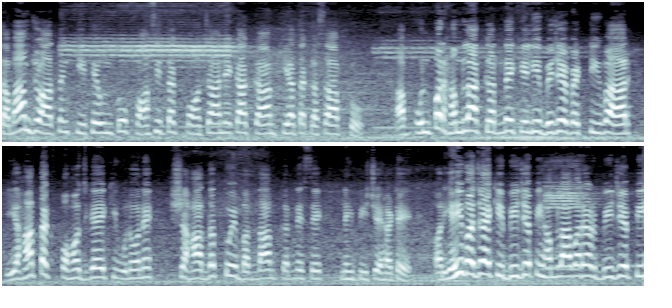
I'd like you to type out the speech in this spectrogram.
तमाम जो आतंकी थे, उनको फांसी तक पहुँचाने का काम किया था कसाब को अब उन पर हमला करने के लिए विजय वेट्टीवार यहाँ तक पहुँच गए कि उन्होंने शहादत को बदनाम करने से नहीं पीछे हटे। और यही वजह है कि बीजेपी हमलावर है और बीजेपी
